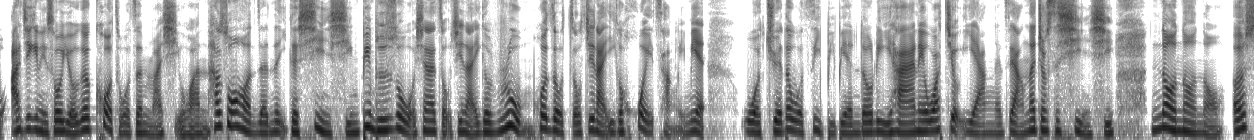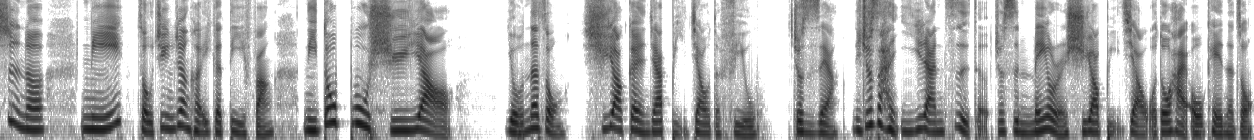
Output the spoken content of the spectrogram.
我阿基跟你说有一个 quote 我真的蛮喜欢，他说，人的一个信心，并不是说我现在走进来一个 room 或者我走进来一个会场里面，我觉得我自己比别人都厉害，那我就一样的这样，那就是信心。No no no，而是呢，你走进任何一个地方，你都不需要有那种需要跟人家比较的 feel。就是这样，你就是很怡然自得，就是没有人需要比较，我都还 OK 那种。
